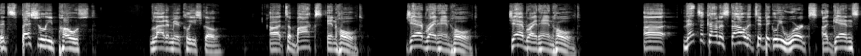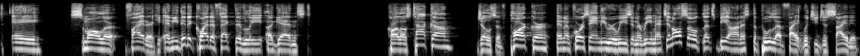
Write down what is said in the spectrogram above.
especially post Vladimir Klitschko, uh, to box and hold. Jab, right hand, hold. Jab, right hand, hold. Uh, that's a kind of style that typically works against a smaller fighter. And he did it quite effectively against Carlos Takam, Joseph Parker, and of course Andy Ruiz in the rematch. And also, let's be honest, the Pulev fight, which he just cited.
